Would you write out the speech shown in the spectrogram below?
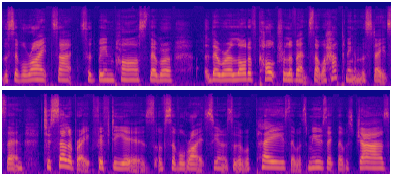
the civil rights acts had been passed there were there were a lot of cultural events that were happening in the states then to celebrate 50 years of civil rights you know so there were plays there was music there was jazz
